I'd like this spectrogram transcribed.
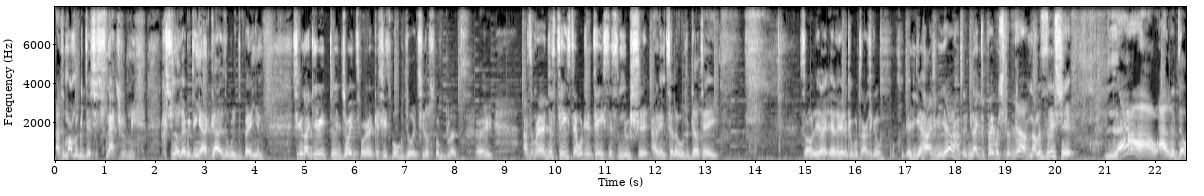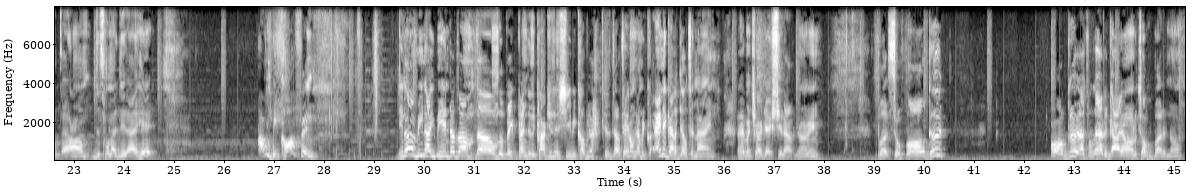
I said, Mom, look at this. She snatched it from me. Because she knows everything I got is always banging. She was like, give you three joints for it. Because she smokes joints. She don't smoke blunts, right? I said, man, just taste that. What you taste? It's some new shit. I didn't tell her it was a Delta 8. So yeah, yeah, I hit a couple times. She go, and you get high? She go, yeah. You like the? She goes, yeah. Now listen to this shit. Now, out of the Delta, um, this one I did, I hit. I'm gonna be coughing. You know what I mean? Now you be hitting those um the, um, the vape pens and the cartridges and shit. Be coughing. This Delta 8 don't got me. And they got a Delta 9. I haven't tried that shit out. You know what I mean? But so far, all good. All good. I'm supposed to have the guy on to talk about it, no.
